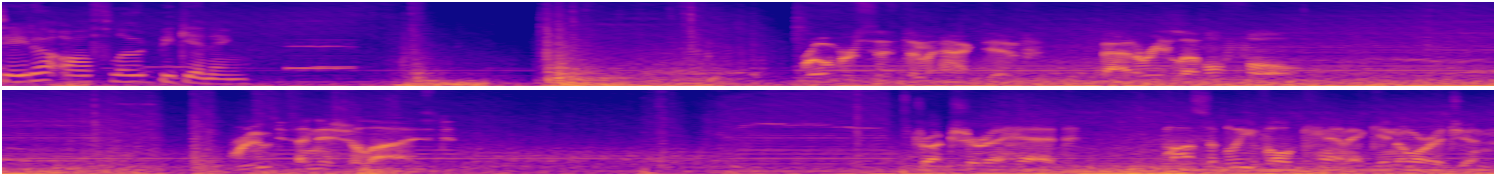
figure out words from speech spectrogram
Data offload beginning. Rover system active. Battery level full. Route initialized. Structure ahead. Possibly volcanic in origin.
